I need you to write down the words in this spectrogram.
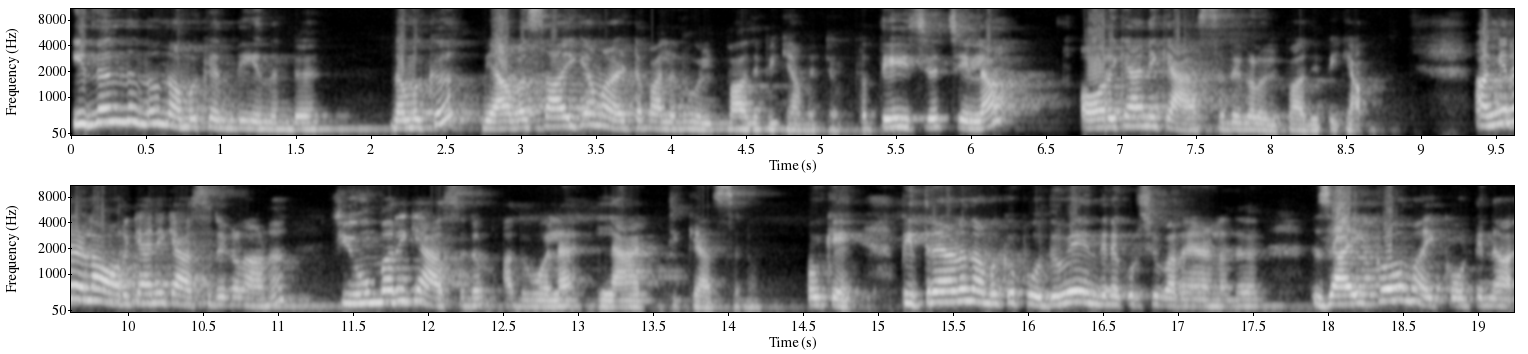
ഇതിൽ നിന്നും നമുക്ക് എന്ത് ചെയ്യുന്നുണ്ട്? നമുക്ക് വ്യാവസായികമായിട്ട് പലതും ഉൽപ്പാദിപ്പിക്കാൻ പറ്റും. പ്രത്യേകിച്ച് ചില ഓർഗാനിക് ആസിഡുകൾ ഉൽപ്പാദിപ്പിക്കാം. അങ്ങനെയുള്ള ഓർഗാനിക് ആസിഡുകളാണ് ഫ്യൂമറിക് ആസിഡും അതുപോലെ ലാക്റ്റിക് ആസിഡും. ഓക്കെ. അപ്പൊ ഇത്രയാണ് നമുക്ക് പൊതുവെ എന്തിനെ കുറിച്ച് പറയാനുള്ളത്? സൈക്കോ മൈക്കോട്ടിന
